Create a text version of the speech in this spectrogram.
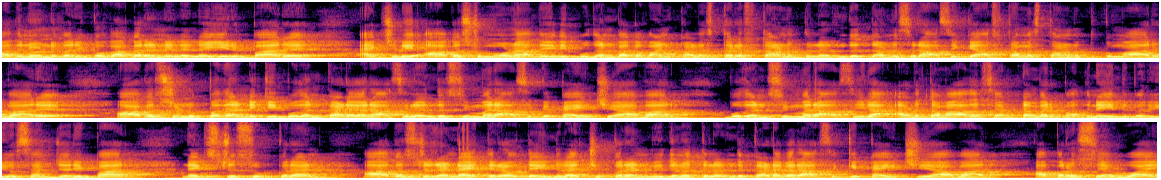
பதினொன்று வரைக்கும் வகர நிலையில் இருப்பார். ஆக்சுவலி ஆகஸ்ட் மூணாம் தேதி புதன் பகவான் கலஸ்தரஸ்தானத்திலிருந்து தனுசு ராசிக்கு அஷ்டமஸ்தானத்துக்கு மாறுவார். ஆகஸ்ட் முப்பது அன்னைக்கு புதன் கடகராசிலிருந்து சிம்ம ராசிக்கு பயிற்சி ஆவார். புதன் சிம்ம ராசியில் அடுத்த மாதம் செப்டம்பர் பதினைந்து வரையும் சஞ்சரிப்பார். நெக்ஸ்ட் சுக்கரன். ஆகஸ்ட் ரெண்டாயிரத்தி இருபத்தைந்தில் சுக்கரன் மிதுனத்திலிருந்து கடகராசிக்கு பயிற்சி ஆவார். அப்புறம் செவ்வாய்.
